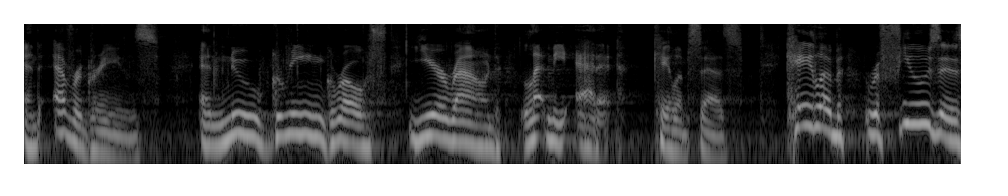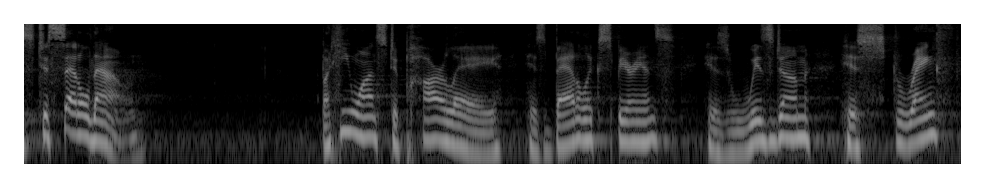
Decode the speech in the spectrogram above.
and evergreens and new green growth year round. Let me at it, Caleb says. Caleb refuses to settle down, but he wants to parlay his battle experience, his wisdom, his strength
